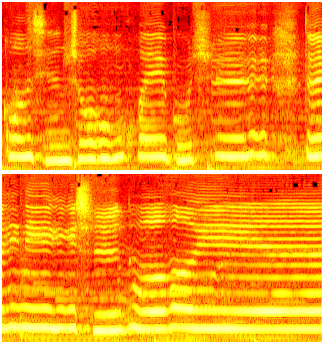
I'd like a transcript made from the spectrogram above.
光线中回不去，对你是诺言。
